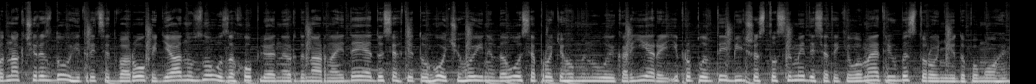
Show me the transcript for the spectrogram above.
Однак через довгі 32 роки Діану знову захоплює неординарна ідея досягти того, чого їй не вдалося протягом минулої кар'єри, і пропливти більше 170 кілометрів без сторонньої допомоги.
